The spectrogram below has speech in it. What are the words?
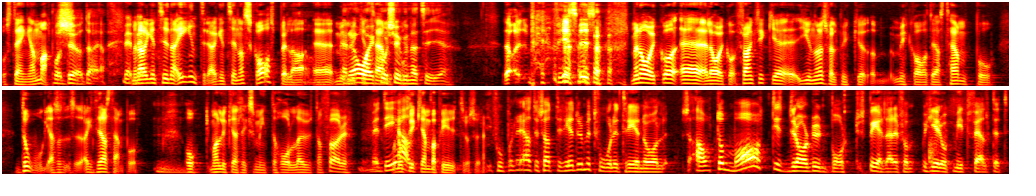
att stänga en match. På döda, ja. Men, Men Argentina är inte det. Argentina ska spela eh, med Eller AIK tempo. 2010. Ja, precis. Men AIK, eh, eller AIK, Frankrike gynnades väldigt mycket, mycket av att deras tempo dog, alltså Argentinas tempo. Och man lyckades liksom inte hålla utanför. Men det är och då fick Mbappé ytor och så vidare. I fotboll är det alltid så att leder du med 2 eller 3-0 så automatiskt drar du bort spelare från, och ger upp mittfältet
